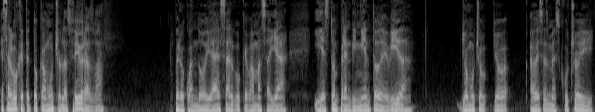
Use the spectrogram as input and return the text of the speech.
Es algo que te toca mucho las fibras, ¿va? Pero cuando ya es algo que va más allá y es tu emprendimiento de vida, yo mucho, yo a veces me escucho y,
